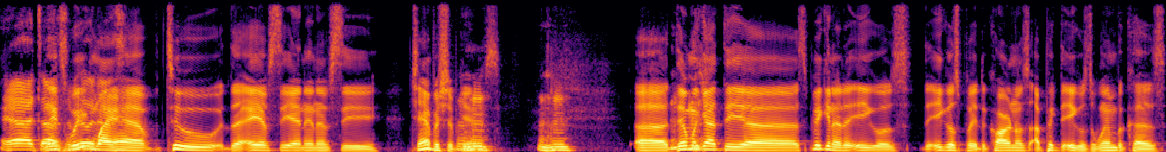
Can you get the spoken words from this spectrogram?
Yeah, it does. Next It week really might does. have two the AFC and NFC championship Mhm. games. Mhm. Uh, then we got the uh, speaking of the Eagles, the Eagles played the Cardinals. I picked the Eagles to win because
